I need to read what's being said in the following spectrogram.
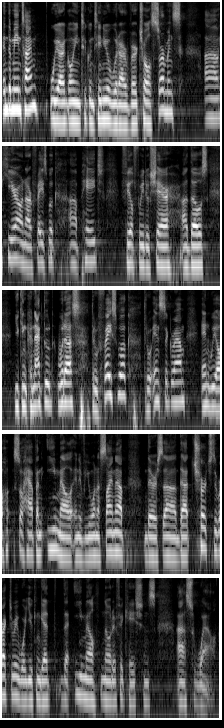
In the meantime, we are going to continue with our virtual sermons uh, here on our Facebook uh, page. Feel free to share uh, those. You can connect with us through Facebook, through Instagram, and we also have an email. And if you want to sign up, there's uh, that church directory where you can get the email notifications as well.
